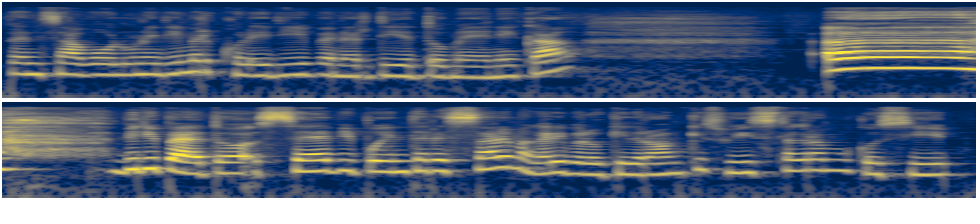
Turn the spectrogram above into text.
pensavo lunedì, mercoledì, venerdì e domenica. Uh, vi ripeto, se vi può interessare magari ve lo chiederò anche su Instagram così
